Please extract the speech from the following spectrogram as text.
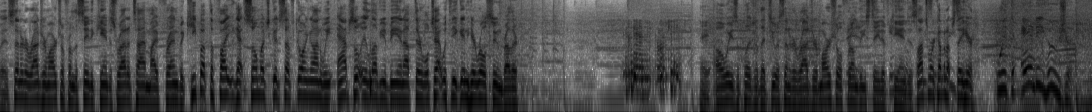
love it. Senator Roger Marshall from the state of Kansas. We're out of time, my friend, but keep up the fight. You got so much good stuff going on. We absolutely love you being up there. We'll chat with you again here real soon, brother. Hey, always a pleasure. That's U.S. Senator Roger Marshall from the state of Kansas. Lots more coming up. Stay here. With Andy Hooser.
